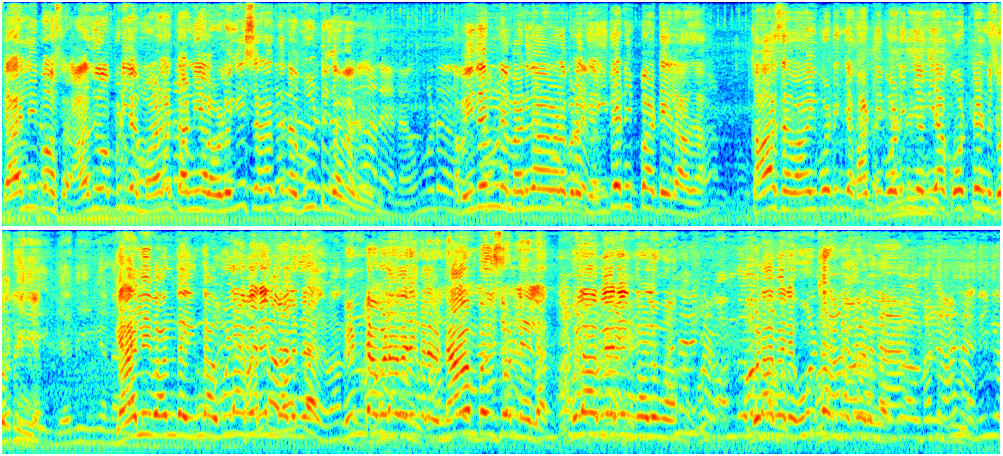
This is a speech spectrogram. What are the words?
காலி பவுசர் அது அப்படியே மழை தண்ணியால் ஒழுகி சனத்தின வீட்டுக்கு வருது அப்ப இது என்ன மனிதான பிரச்சனை? இதை நிப்பாட்டே இல்லாத காசை வாங்கி போட்டு இங்க கட்டி போட்டு இங்க கொட்டேன்னு சொல்றீங்க. காலி வந்த இந்த இவ்வளவு பேரையும் கேளுங்க. நின்ற இவ்வளவு பேரையும் கேளுங்க. நான் போய் சொல்லல. இவ்வளவு பேரையும் பேரையும் உள்ள இருந்து கேளுங்க? அண்ணா, நீங்க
